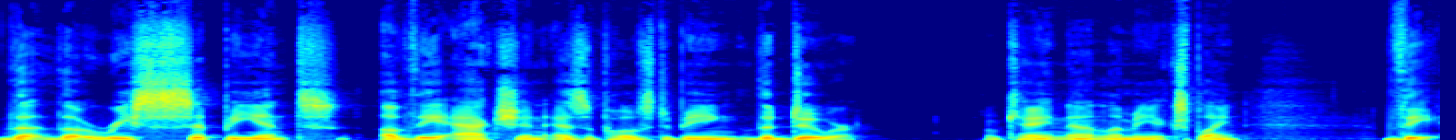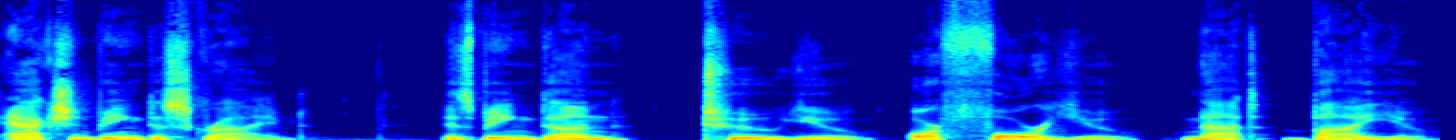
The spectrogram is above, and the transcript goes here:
the, the recipient of the action as opposed to being the doer. Okay, now let me explain. The action being described is being done to you or for you, not by you.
